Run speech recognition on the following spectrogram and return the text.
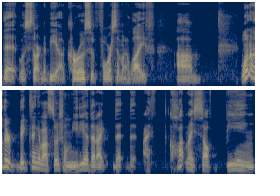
that was starting to be a corrosive force in my life. Um, one other big thing about social media that I that that I caught myself being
